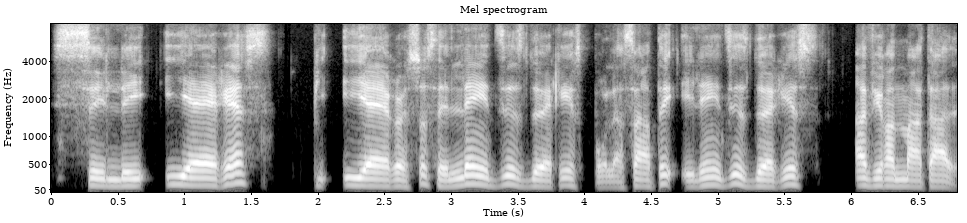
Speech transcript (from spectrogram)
c'est les IRS puis IRE. Ça, c'est l'indice de risque pour la santé et l'indice de risque environnemental.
